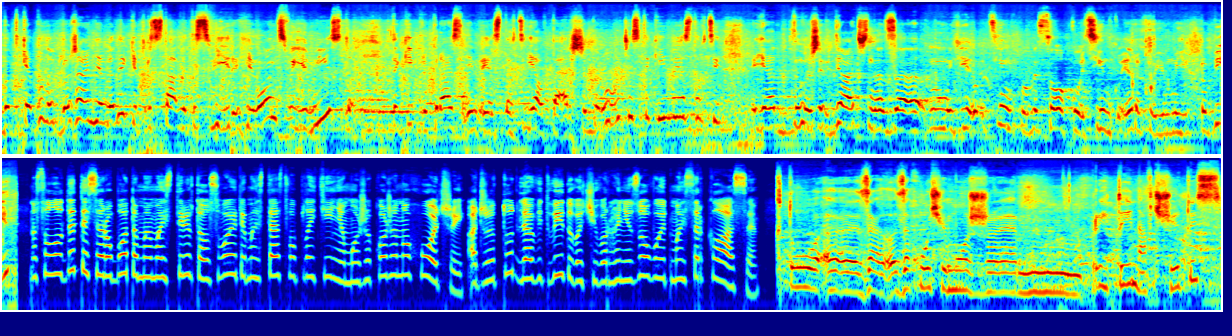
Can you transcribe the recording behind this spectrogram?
Бо таке було бажання велике представити свій регіон, своє місто в такій прекрасній виставці. Я вперше беру участь в такій виставці. Я дуже вдячна за мою оцінку, високу оцінку, і рахую моїх робіт. Насолодитися роботами майстрів та освоїти мистецтво плетіння може кожен охочий, адже тут для відвідувачів організовують майстер-класи. Хто е, за- захоче, може прийти, навчитись.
